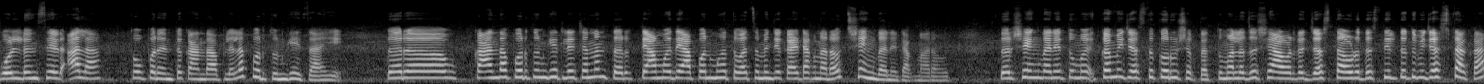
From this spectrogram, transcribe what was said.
गोल्डन सेड आला. तोपर्यंत कांदा आपल्याला परतून घ्यायचा आहे. तर कांदा परतून घेतल्याच्या नंतर त्यामध्ये आपण महत्त्वाचं म्हणजे काय टाकणार आहोत? शेंगदाणे टाकणार आहोत. तर शेंगदाणे तुम्ही कमी जास्त करू शकतात तुम्हाला जसे आवडतात जास्त आवडत असतील तर तुम्ही जास्त टाका.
